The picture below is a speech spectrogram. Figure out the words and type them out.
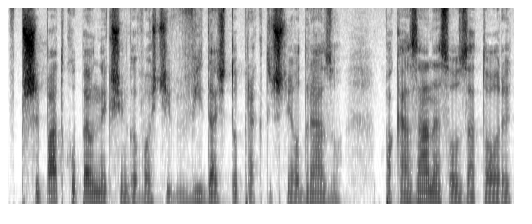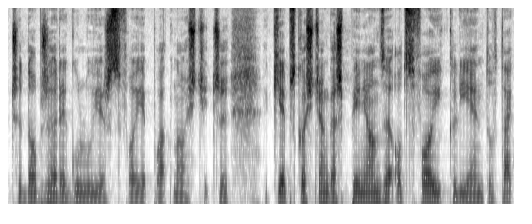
W przypadku pełnej księgowości widać to praktycznie od razu pokazane są zatory, czy dobrze regulujesz swoje płatności, czy kiepsko ściągasz pieniądze od swoich klientów, tak?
